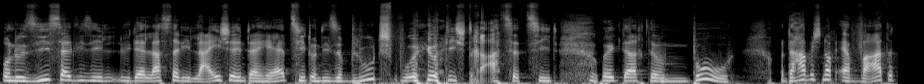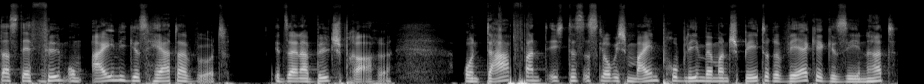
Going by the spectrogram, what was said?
und du siehst halt, wie sie, wie der Laster die Leiche hinterherzieht und diese Blutspur über die Straße zieht. Und ich dachte, buh. Und da habe ich noch erwartet, dass der Film um einiges härter wird in seiner Bildsprache. Und da fand ich, das ist, glaube ich, mein Problem, wenn man spätere Werke gesehen hat.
